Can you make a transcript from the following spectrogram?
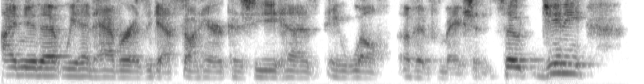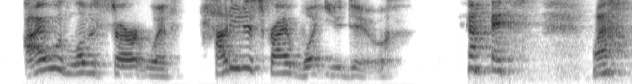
I knew that we had to have her as a guest on here because she has a wealth of information. So, Jeanne, I would love to start with how do you describe what you do? it's well,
